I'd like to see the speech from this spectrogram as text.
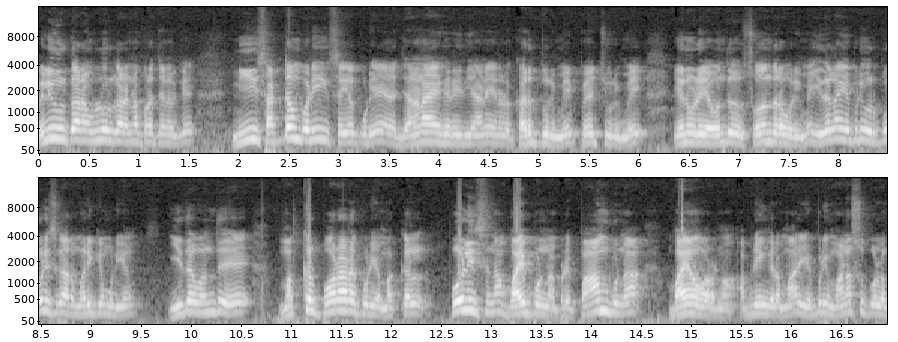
வெளியூர்காரன் உள்ளூர்காரன் என்ன பிரச்சனை இருக்குது நீ சட்டம்படி செய்யக்கூடிய ஜனநாயக ரீதியான என்னோட கருத்துரிமை பேச்சுரிமை என்னுடைய வந்து சுதந்திர உரிமை இதெல்லாம் எப்படி ஒரு போலீஸ்காரர் மறிக்க முடியும்? இதை வந்து மக்கள் போராடக்கூடிய மக்கள் போலீஸ்னால் பயப்படணும். இப்படி பாம்புனா பயம் வரணும். அப்படிங்கிற மாதிரி எப்படி மனசுக்குள்ளே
